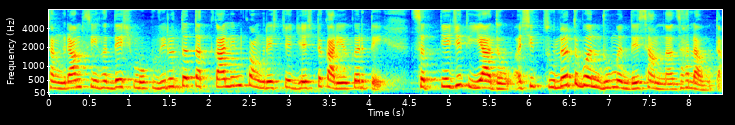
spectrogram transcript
संग्रामसिंह देशमुख विरुद्ध तत्कालीन काँग्रेसचे ज्येष्ठ कार्यकर्ते सत्यजित यादव अशी चुलत बंधूमध्ये सामना झाला होता.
